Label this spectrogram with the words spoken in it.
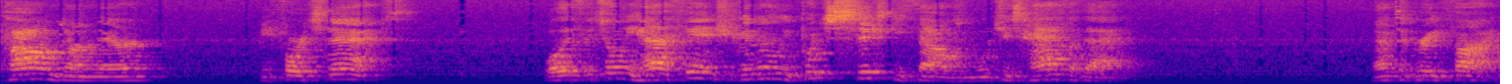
pounds on there before it snaps. Well, if it's only half inch, you can only put 60,000, which is half of that. That's a grade five.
